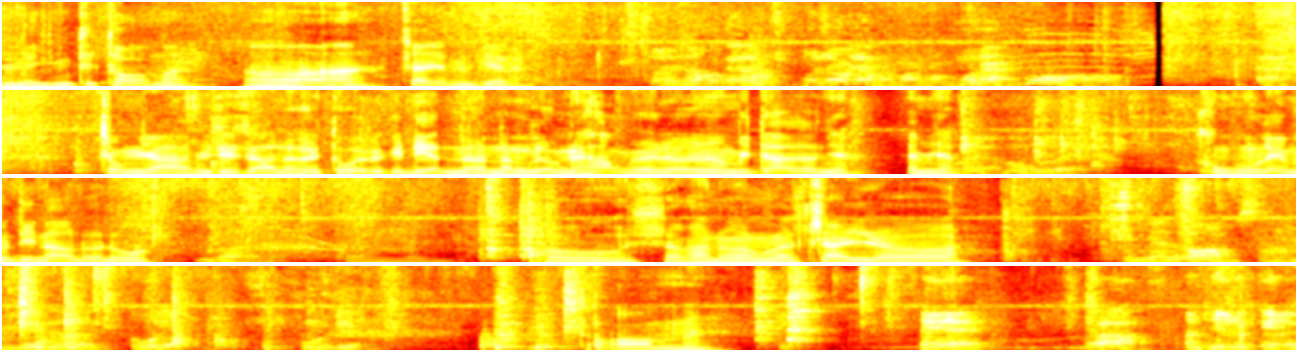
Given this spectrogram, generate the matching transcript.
Mình cũng thích thỏ mà. Đó chạy bên kia này. Trong nhà bây giờ là hơi tối vì cái điện ờ, năng lượng này hỏng rồi nó biết ra rồi nhỉ? Em nhỉ không không lên một tí nào nữa đúng không? Ồ chắc khả năng là cháy rồi. Không biết do làm sao bây giờ tối không có điện. Om này. Thế à anh thấy lúc kia là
